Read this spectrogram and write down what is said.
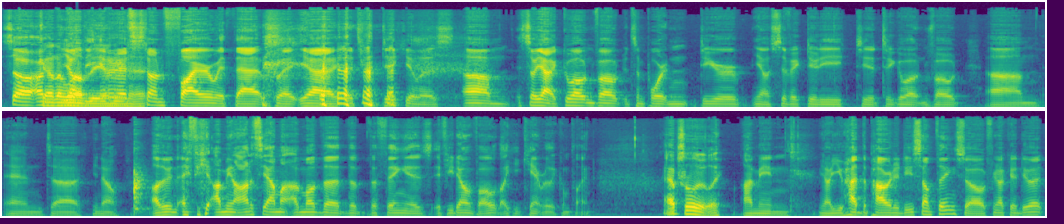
So um, Gotta you know, love the, the internet's internet. just on fire with that, but yeah, it's ridiculous. Um, so yeah, go out and vote. It's important. Do your you know civic duty to, to go out and vote. Um, and uh, you know, other than if you, I mean, honestly, I'm I'm of the, the the thing is if you don't vote, like you can't really complain. Absolutely. I mean, you know, you had the power to do something, so if you're not going to do it,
